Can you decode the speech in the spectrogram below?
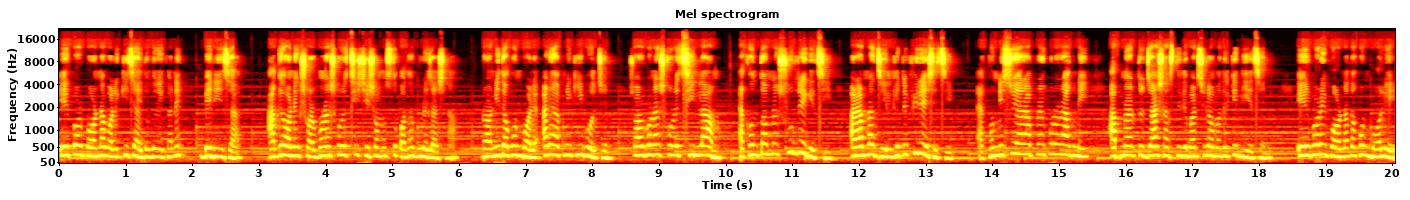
এরপর পর্ণা বলে, কি চাই তোদের এখানে? বেরিয়ে যা। আগে অনেক সর্বনাশ করেছি সে সমস্ত কথা ভুলে যাস না। রনি তখন বলে, আরে, আপনি কি বলছেন? সর্বনাশ করেছিলাম। এখন তো আমরা শুধরে গেছি আর আমরা জেল খেটে ফিরে এসেছি। এখন নিশ্চয়ই আর আপনার কোনো রাগ নেই। আপনার তো যা শাস্তি দেবার ছিল আমাদেরকে দিয়েছেন। এরপরে পর্ণা তখন বলে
